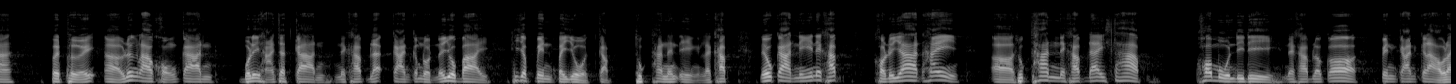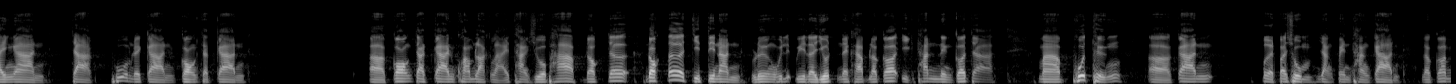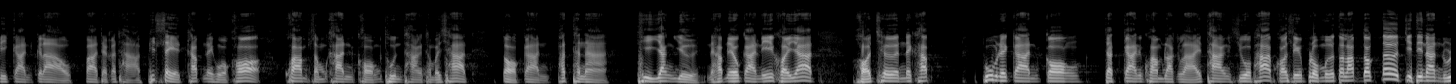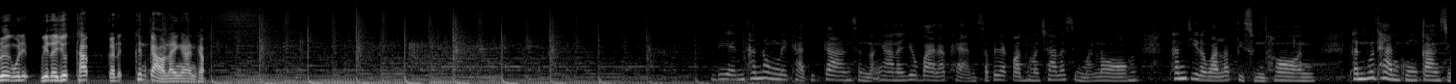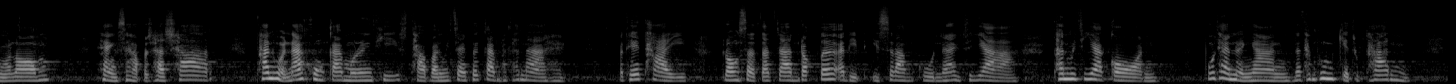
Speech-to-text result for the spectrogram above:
เปิดเผยเรื่องราวของการบริหารจัดการนะครับและการกำหนดนโยบายที่จะเป็นประโยชน์กับทุกท่านนั่นเองนะครับ ในโอกาสนี้นะครับขออนุญาตให้ทุกท่านนะครับได้ทราบ ข้อมูลดีๆนะครับ แล้วก็เป็นการกล่าวรายงานจากผู้อำนวยการกองจัดการกองจัดการความหลากหลายทางชีวภาพ ดร ดร จิตตินันเรืองวิรยุทธ์นะครับ แล้วก็อีกท่านหนึ่งก็จะมาพูดถึงการเปิดประชุมอย่างเป็นทางการ แล้วก็มีการกล่าวปาฐกถาพิเศษครับในหัวข้อความสำคัญของทุนทางธรรมชาติต่อการพัฒนาที่ยั่งยืนนะครับ ในโอกาสนี้ขออนุญาตขอเชิญนะครับ ผู้บริการกอง จัดการความหลากหลายทางชีวภาพขอเสียงปรบมือต้อนรับดร จิตินันท์เรื่องวิรยุทธ์ครับขึ้นกล่าวรายงานครับ เรียนท่านรองเลขาธิการสำนักงานนโยบายและแผนทรัพยากรธรรมชาติและสิ่งแวดล้อม ท่านจิรวัตรรัตติสุนทร ท่านผู้แทนโครงการสิ่งแวดล้อม แห่งสหประชาชาติ ท่านหัวหน้าโครงการมูลนิธิสถาบันวิจัยเพื่อการพัฒนาแห่งประเทศไทย รองศาสตราจารย์ ดร อดิตอิสลามกูลณอยุธยา ท่านวิทยากร ผู้แทนหน่วยงาน และท่านผู้มีเกียรติทุกท่าน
